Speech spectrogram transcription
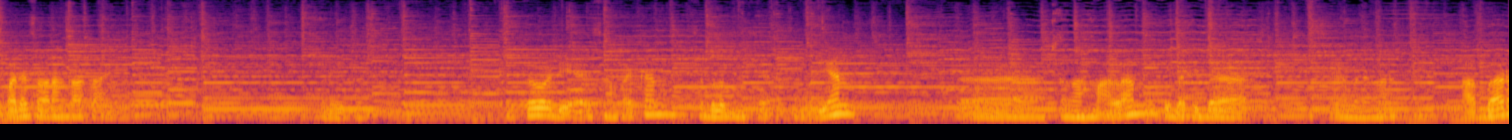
kepada seorang kakaknya itu. Itu dia sampaikan sebelum isya kemudian eh, tengah malam tiba-tiba saya mendengar kabar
